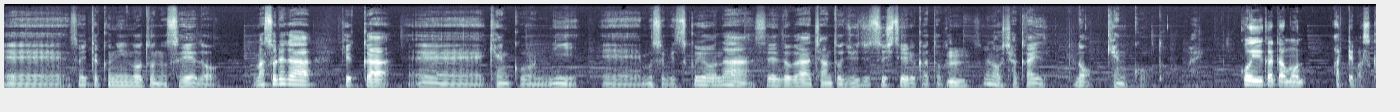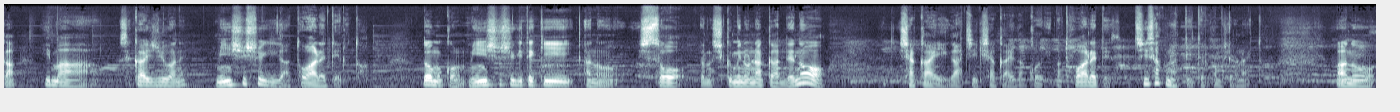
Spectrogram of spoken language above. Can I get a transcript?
えー、そういった国ごとの制度、まあ、それが結果、えー、健康に、えー、結びつくような制度がちゃんと充実しているかとか、うん、そういうのを社会の健康と、はい、こういう方も合ってますか？今世界中はね民主主義が問われていると。どうもこの民主主義的あの思想の仕組みの中での社会が地域社会がこう今問われて小さくなっていってるかもしれないと。あの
